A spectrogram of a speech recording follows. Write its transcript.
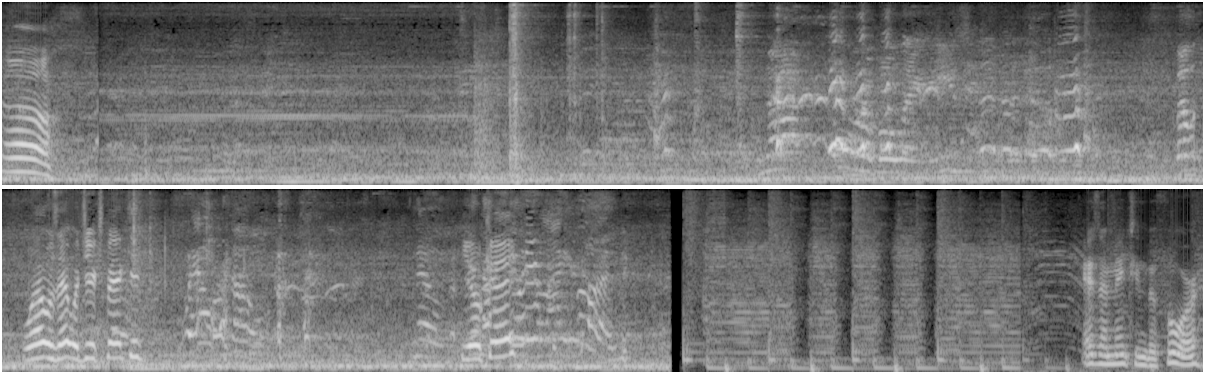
Oh. Well, Well, was that what you expected? Well, no. No. You okay? It was fun. As I mentioned before,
